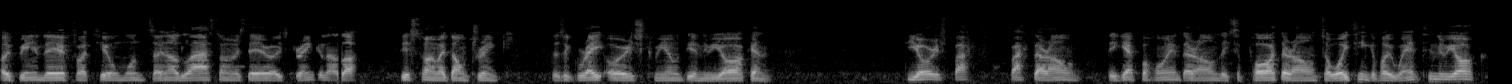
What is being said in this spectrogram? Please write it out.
I've been there for two months. I know the last time I was there, I was drinking a lot. This time, I don't drink. There's a great Irish community in New York, and the Irish back back their own. They get behind their own. They support their own. So I think if I went to New York,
